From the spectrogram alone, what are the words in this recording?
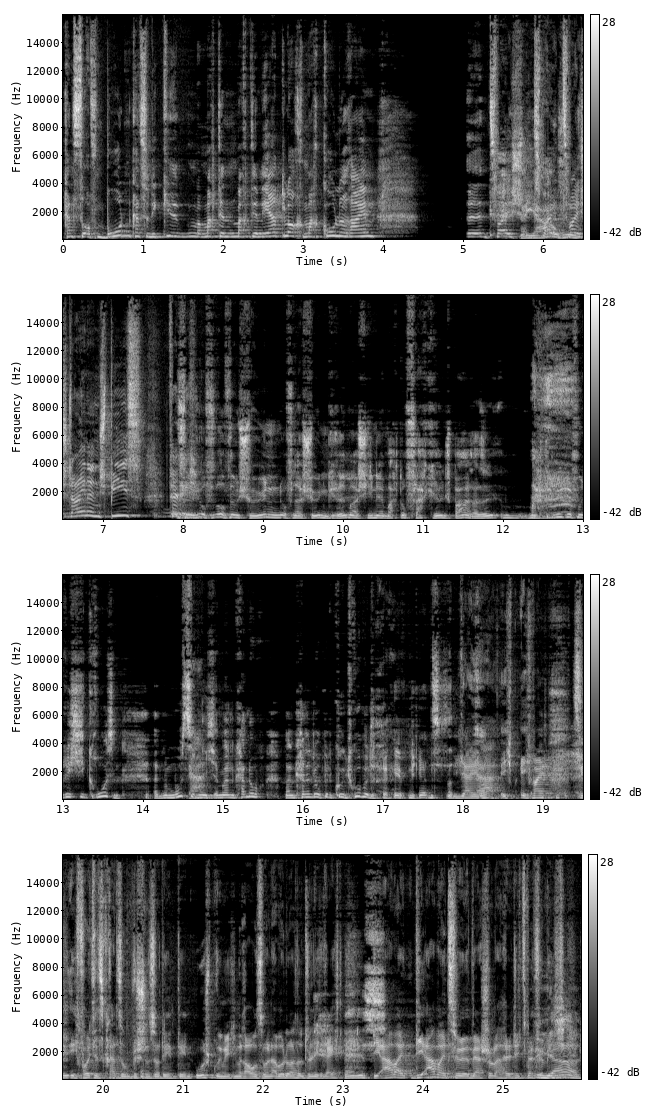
Kannst du auf dem Boden, kannst du die, mach den, mach den Erdloch, mach Kohle rein, zwei, Sch- Na ja, zwei, zwei Steine, ein Spieß, fertig. Auf, auf, einem schönen, auf einer schönen Grillmaschine macht doch Flachgrillen Spaß. Also macht die Grille auf einen richtig großen. Also man muss ja. Nicht, man kann auch, man kann auch mit Kultur betreiben. Ja, ja, ich, ich meine, ich wollte jetzt gerade so ein bisschen so den, den ursprünglichen rausholen, aber du hast natürlich recht. Ja, Die Arbeit, die Arbeitshöhe wäre schon halt nichts mehr für mich. Ja,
